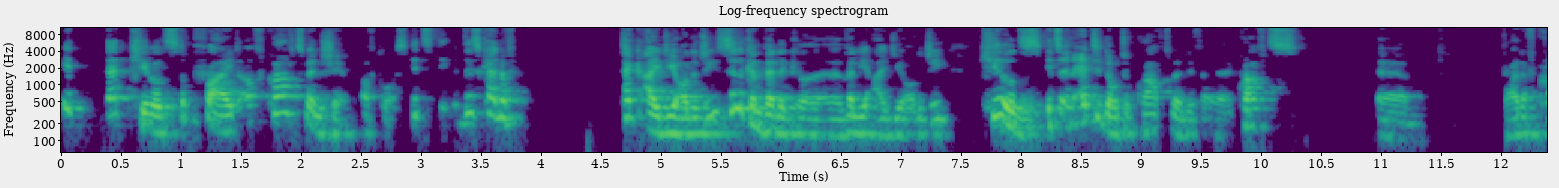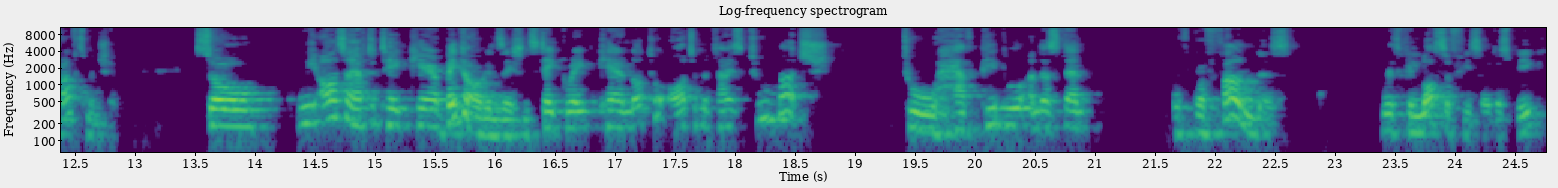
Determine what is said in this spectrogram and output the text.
It, that kills the pride of craftsmanship, of course. It's this kind of tech ideology, Silicon Valley, uh, Valley ideology, kills. It's an antidote to uh, crafts um, pride of craftsmanship. So we also have to take care. Beta organizations take great care not to automatize too much, to have people understand with profoundness, with philosophy, so to speak,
